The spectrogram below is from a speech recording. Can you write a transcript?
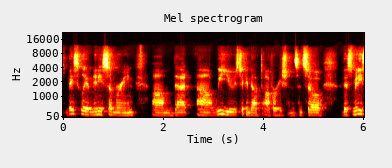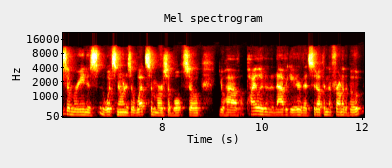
basically a mini submarine um, that uh, we use to conduct operations. And so this mini submarine is what's known as a wet submersible. So you'll have a pilot and a navigator that sit up in the front of the boat.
